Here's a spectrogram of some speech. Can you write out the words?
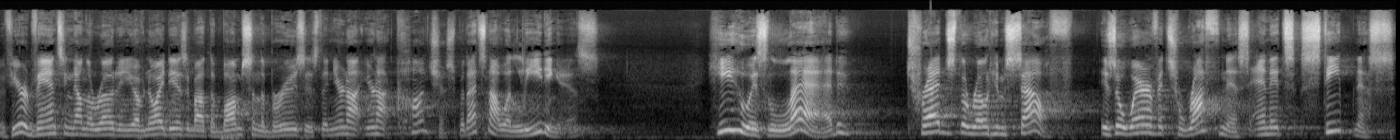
If you're advancing down the road and you have no ideas about the bumps and the bruises, then you're not, you're not conscious. But that's not what leading is. He who is led treads the road himself, is aware of its roughness and its steepness,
